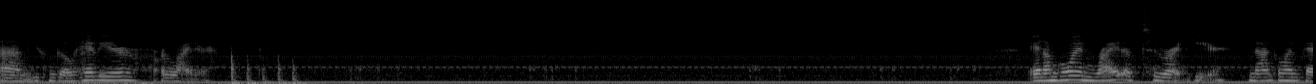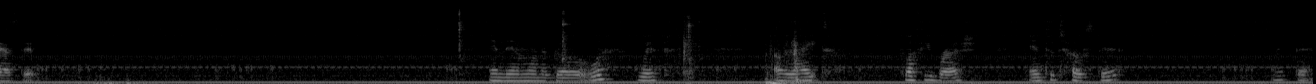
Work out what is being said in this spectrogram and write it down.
um, you can go heavier or lighter. And I'm going right up to right here, not going past it. And then I'm going to go with a light fluffy brush into toasted, like that.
